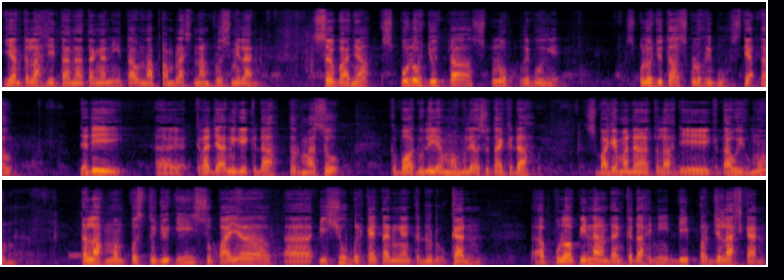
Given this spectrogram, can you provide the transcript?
yang telah ditandatangani tahun 1869 sebanyak 10 juta 10 ribu ringgit. 10 juta 10 ribu setiap tahun. Jadi uh, kerajaan negeri Kedah termasuk ke bawah Duli Yang Maha Mulia Sultan Kedah sebagaimana telah diketahui umum telah mempersetujui supaya uh, isu berkaitan dengan kedudukan uh, Pulau Pinang dan Kedah ini diperjelaskan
